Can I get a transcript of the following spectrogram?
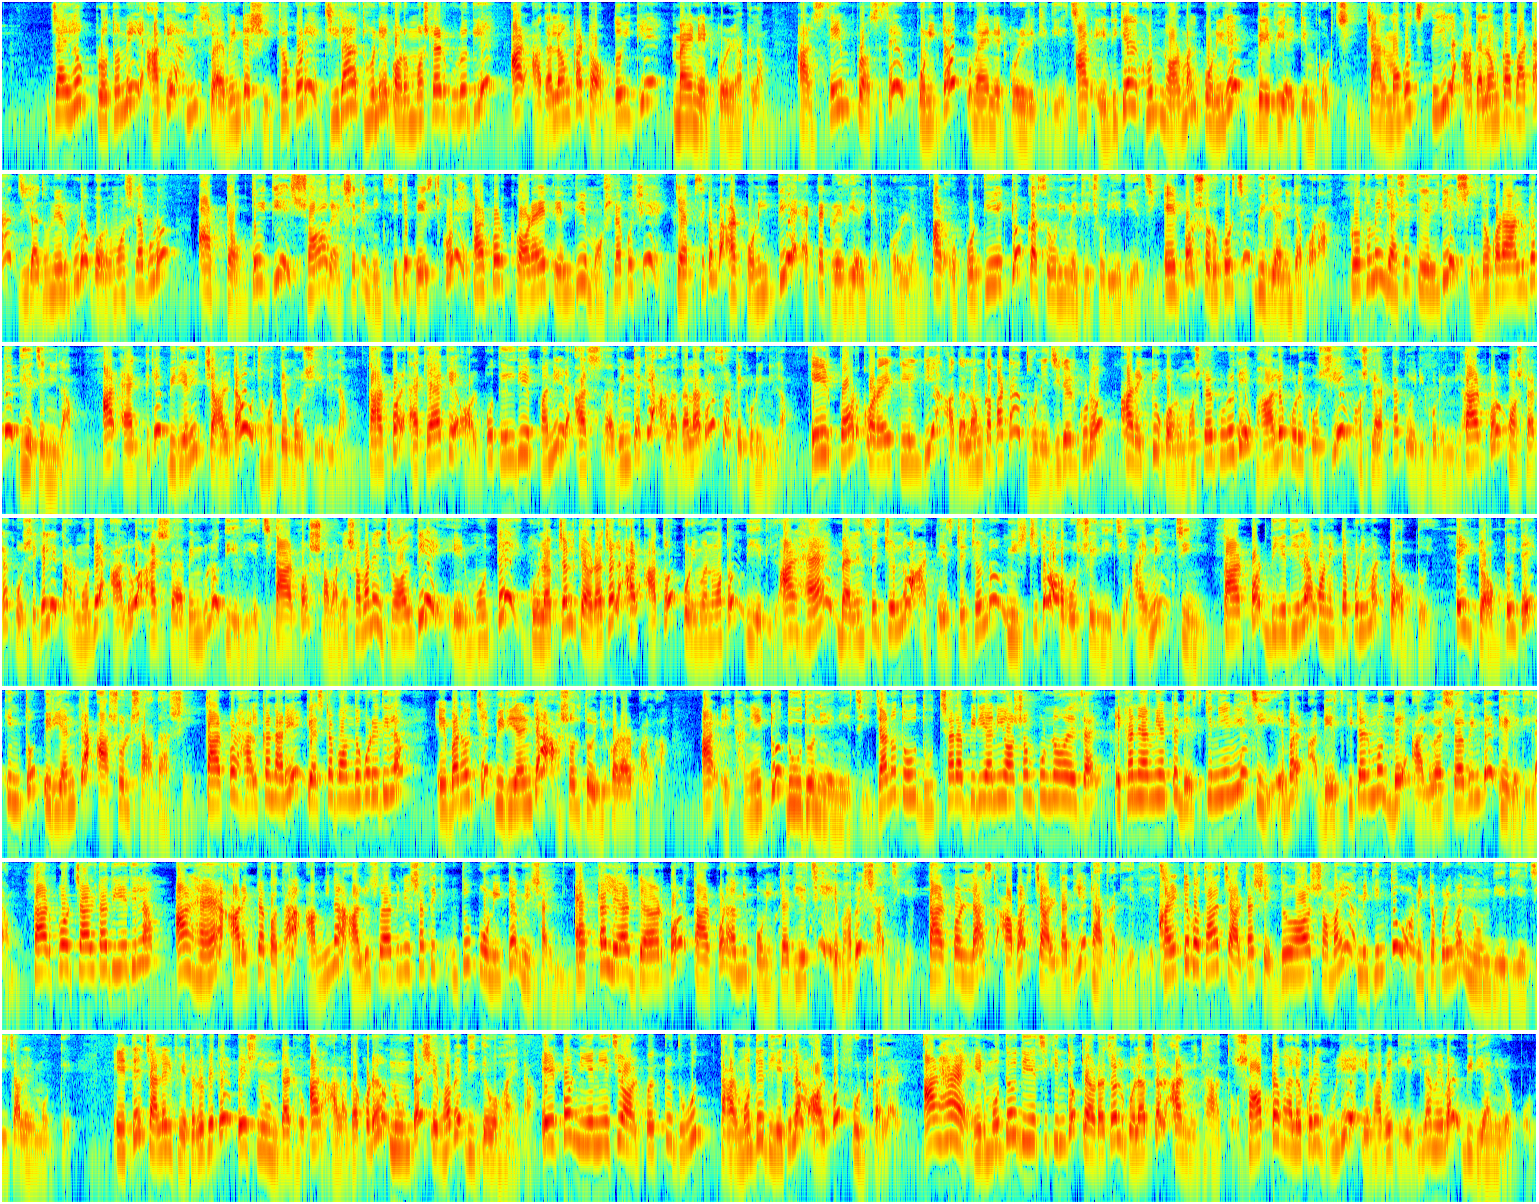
যাই হোক, প্রথমেই আগে আমি সয়াবিনটা সিদ্ধ করে জিরা, ধনে, গরম মশলার গুঁড়ো দিয়ে আর আদা লঙ্কা, টক দই দিয়ে ম্যারিনেট করে রাখলাম। আর সেম প্রসেসে পনিরটাও ম্যারিনেট করে রেখে দিয়েছি। আর এদিকে এখন নর্মাল পনিরের গ্রেভি আইটেম করছি। চালমগজ, তিল, আদা লঙ্কা বাটা, জিরা, ধনের গুঁড়ো, গরম মশলা গুঁড়ো আর টক দই দিয়ে সব একসাথে মিক্সিতে পেস্ট করে তারপর কড়াইয়ে তেল দিয়ে মশলা কষিয়ে ক্যাপসিকাম আর পনির দিয়ে একটা গ্রেভি আইটেম করলাম। আর ওপর দিয়ে একটু কাসৌরি মেথি ছড়িয়ে দিয়েছি। এরপর শুরু করছি বিরিয়ানিটা করা। প্রথমেই গ্যাসে তেল দিয়ে সেদ্ধ করা আলুটাকে ভেজে নিলাম। আর একদিকে বিরিয়ানির চালটাও ঝোঁতে বসিয়ে দিলাম। তারপর একে একে অল্প তেল দিয়ে পনির আর সয়াবিনটাকে আলাদা আলাদা সটে করে নিলাম। এরপর কড়াইয়ে তেল দিয়ে আদা, লঙ্কা বাটা, ধনে জিরের গুঁড়ো আর একটু গরম মশলার গুঁড়ো দিয়ে ভালো করে কষিয়ে মশলা একটা তৈরি করে নিলাম। তারপর মশলাটা কষে গেলে তার মধ্যে আলু আর সয়াবিনগুলো দিয়ে দিয়েছি। তারপর সমানে সমানে জল দিয়ে এর মধ্যে গোলাপ জল, কেওড়া জল আর আতর পরিমাণ মতন দিয়ে দিলাম। আর হ্যাঁ ব্যালেন্সের জন্য আর টেস্টের জন্য মিষ্টি তো অবশ্যই দিয়েছি আই মিন চিনি। তারপর দিয়ে দিলাম অনেকটা পরিমাণ টক দই। এই টক দইতেই কিন্তু বিরিয়ানিটা আসল স্বাদ আসে। তারপর হালকা নাড়িয়ে গ্যাসটা বন্ধ করে দিলাম। এবার হচ্ছে বিরিয়ানিটা আসল তৈরি করার পালা। আর এখানে একটু দুধও নিয়ে নিয়েছি। জানো তো, দুধ ছাড়া বিরিয়ানি অসম্পূর্ণ হয়ে যায়। এখানে আমি একটা ডেস্কি নিয়ে নিয়েছি, এবার ডেস্কিটার মধ্যে আলু আর সয়াবিনটা ঢেলে দিলাম। তারপর চালটা দিয়ে দিলাম। আর হ্যাঁ আরেকটা কথা, আমি না আলু সয়াবিনের সাথে কিন্তু পনিরটা মেশাইনি। একটা লেয়ার দেওয়ার পর তারপর আমি পনিরটা দিয়েছি এভাবে সাজিয়ে। তারপর লাস্ট আবার চালটা দিয়ে ঢাকা দিয়ে দিয়েছি। আরেকটা কথা, চালটা সেদ্ধ হওয়ার সময় আমি কিন্তু অনেকটা পরিমাণ নুন দিয়ে দিয়েছি চালের মধ্যে। এতে চালের ভেতরে ভেতরে বেশ নুনটা ঢোক। আর আলাদা করেও নুনটা সেভাবে দিতেও হয় না। এরপর নিয়ে নিয়েছি অল্প একটু দুধ, তার মধ্যে দিয়ে দিলাম অল্প ফুড কালার আর হ্যাঁ এর মধ্যেও দিয়েছি কিন্তু কেওড়া জল গোলাপ জল আর মিঠা আতো সবটা ভালো করে গুলিয়ে এভাবে দিয়ে দিলাম এবার বিরিয়ানির ওপর।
